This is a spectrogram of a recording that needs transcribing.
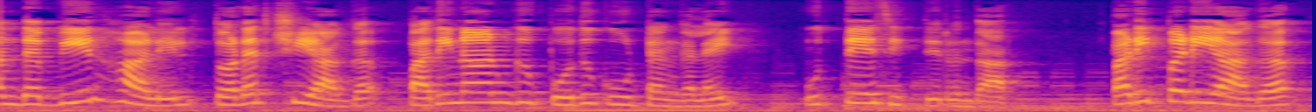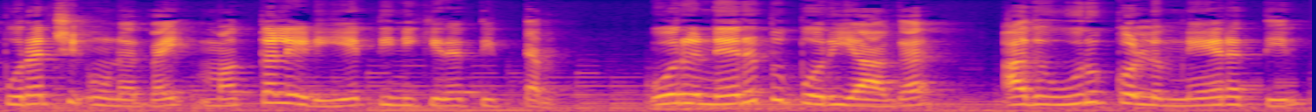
அந்த பீர்ஹாலில் தொடர்ச்சியாக பதினான்கு பொது கூட்டங்களை உத்தேசித்திருந்தார். படிப்படியாக புரட்சி உணர்வை மக்களிடையே திணிக்கிற திட்டம். ஒரு நெருப்பு பொறியாக அது உருக்கொள்ளும் நேரத்தில்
